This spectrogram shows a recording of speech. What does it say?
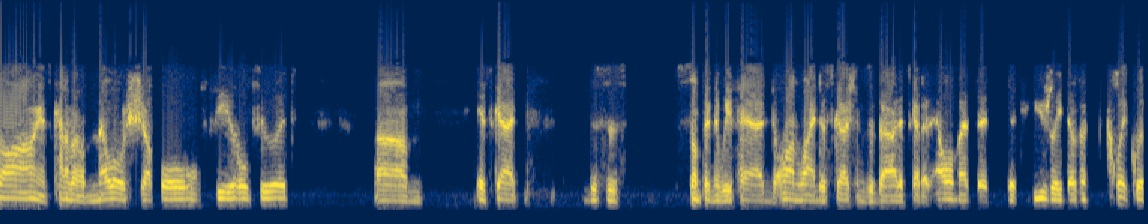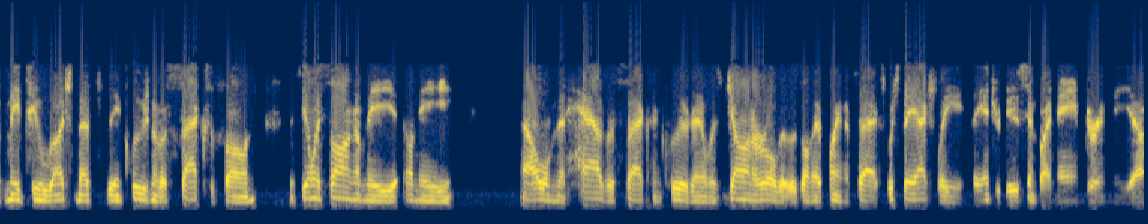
song. It's kind of a mellow shuffle feel to it. Um, it's got this is something that we've had online discussions about. It's got an element that, that usually doesn't click with me too much, and that's the inclusion of a saxophone. It's the only song on the on the album that has a sax included, and it was John Earl that was on there playing the sax, which they actually they introduced him by name during the uh,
